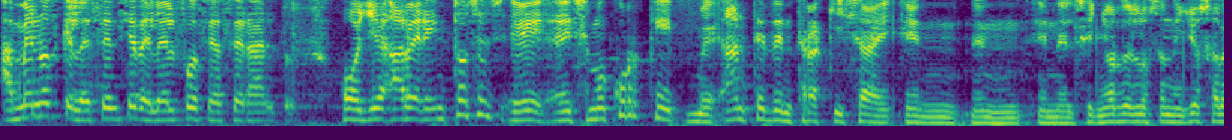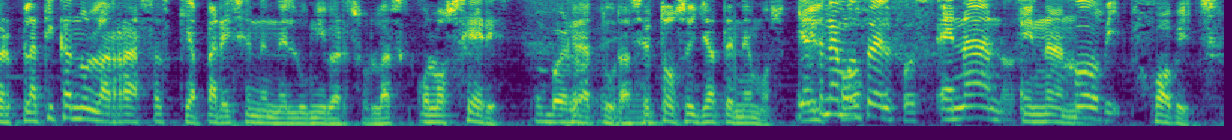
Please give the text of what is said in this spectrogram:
a menos que la esencia del elfo sea ser alto. Oye, a ver, entonces eh, eh, se me ocurre que eh, antes de entrar quizá en, en- en El Señor de los Anillos, a ver, platícanos las razas que aparecen en el universo, las, o los seres, Bueno, criaturas. eh, entonces ya tenemos. Ya elfos, tenemos elfos, enanos, enanos, hobbits. hobbits.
